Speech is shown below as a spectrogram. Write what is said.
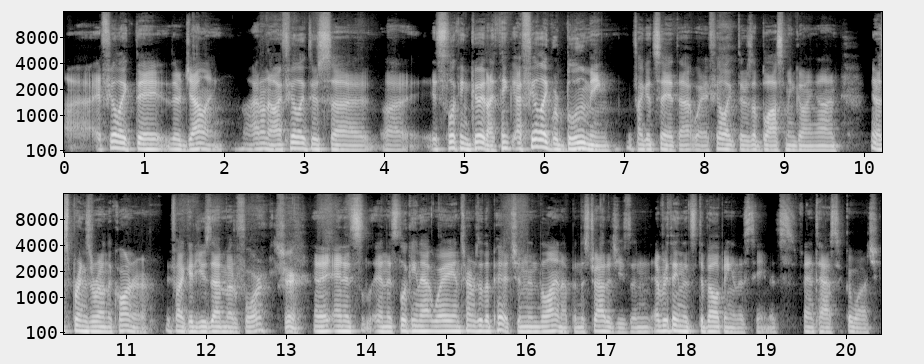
I feel like they they're gelling. I don't know. I feel like there's uh, uh, it's looking good. I think I feel like we're blooming, if I could say it that way. I feel like there's a blossoming going on. You know, spring's around the corner, if I could use that metaphor. Sure. And it, and it's and it's looking that way in terms of the pitch and in the lineup and the strategies and everything that's developing in this team. It's fantastic to watch.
